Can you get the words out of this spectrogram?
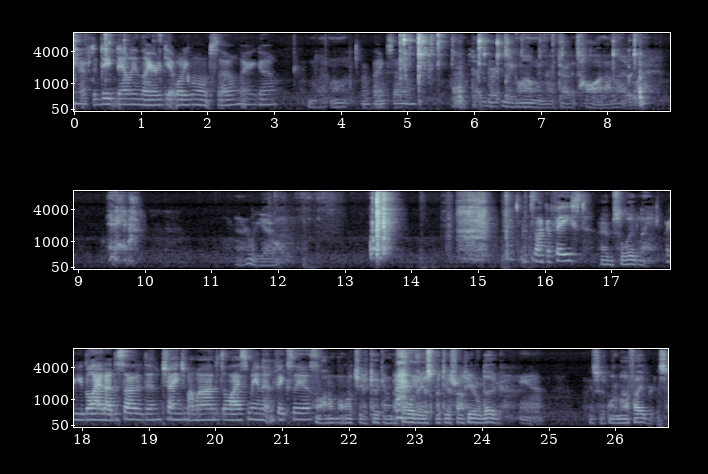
You have to dig down in there to get what he wants, though. There you go. That one. I think so. That great big long one right there that's hot, I know. Yeah. There we go. Looks like a feast. Absolutely. Are you glad I decided to change my mind at the last minute and fix this? Well, I don't know what you're cooking before this, but this right here will do. Yeah. This is one of my favorites.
